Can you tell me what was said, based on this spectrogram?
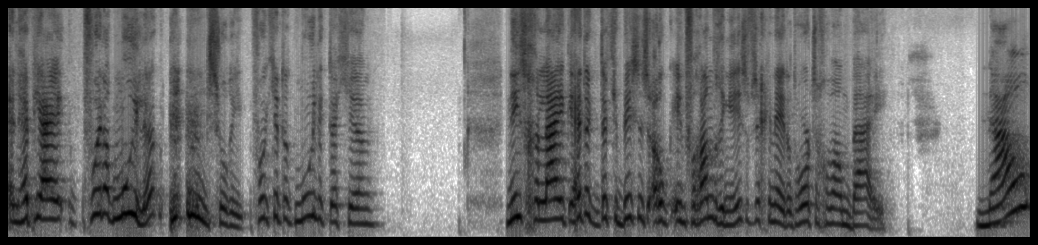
En heb jij, vond je dat moeilijk? Sorry, vond je dat moeilijk dat je niet gelijk, dat, je business ook in verandering is? Of zeg je nee, dat hoort er gewoon bij? Nou,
